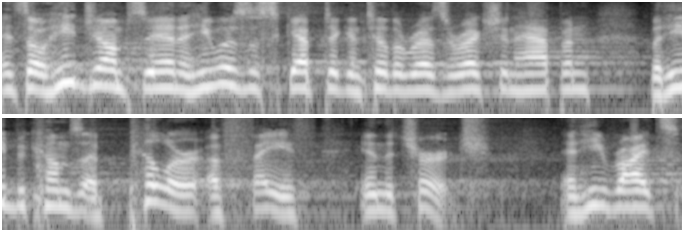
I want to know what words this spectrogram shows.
And so he jumps in, and he was a skeptic until the resurrection happened, but he becomes a pillar of faith in the church. And he writes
